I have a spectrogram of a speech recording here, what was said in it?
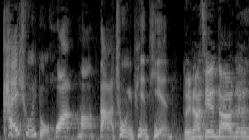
开出一朵花，哈，打出一片天。对，那今天大家在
